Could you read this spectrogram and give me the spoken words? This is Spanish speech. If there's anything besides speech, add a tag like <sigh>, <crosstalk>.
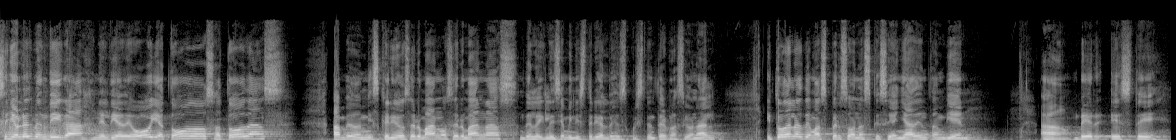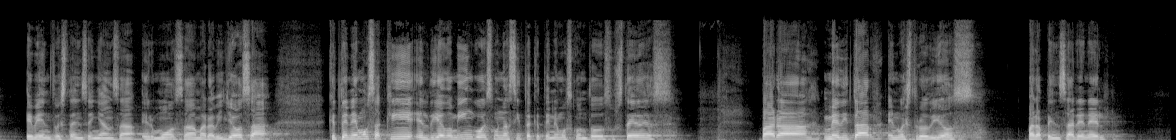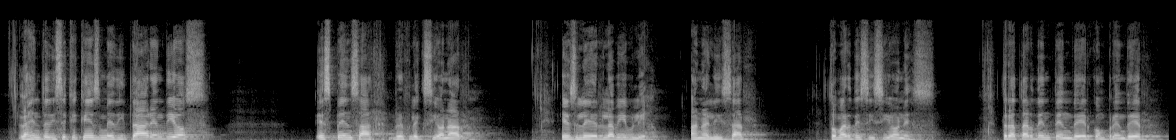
Señor les bendiga en el día de hoy a todos, a todas, a mis queridos hermanos, hermanas de la Iglesia Ministerial de Jesucristo Internacional y todas las demás personas que se añaden también a ver este evento, esta enseñanza hermosa, maravillosa que tenemos aquí el día domingo. Es una cita que tenemos con todos ustedes para meditar en nuestro Dios, para pensar en Él. La gente dice que qué es meditar en Dios, es pensar, reflexionar, es leer la Biblia, analizar, tomar decisiones, tratar de entender, comprender,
